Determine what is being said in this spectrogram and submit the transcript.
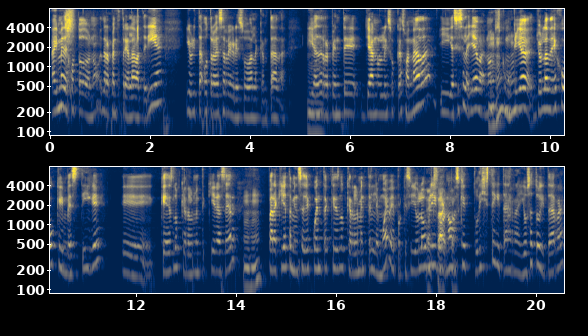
ahí me dejó todo, ¿no? De repente traía la batería y ahorita otra vez se regresó a la cantada. Y ya de repente ya no le hizo caso a nada y así se la lleva, ¿no? Entonces como que ella, yo la dejo que investigue eh, qué es lo que realmente quiere hacer para que ella también se dé cuenta qué es lo que realmente le mueve. Porque si yo la obligo, Exacto. no, es que tú dijiste guitarra y usa tu guitarra,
